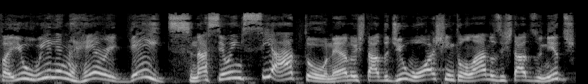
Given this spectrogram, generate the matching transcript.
Rafa, e o William Henry Gates nasceu em Seattle, né, no estado de Washington, lá nos Estados Unidos,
